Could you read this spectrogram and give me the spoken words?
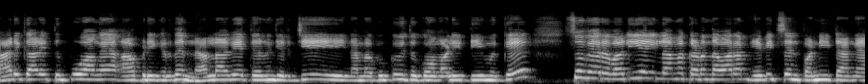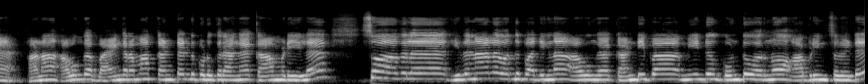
காரி காரி துப்புவாங்க அப்படிங்கிறது நல்லாவே தெரிஞ்சிருச்சு நம்ம குக்கு வித்து கோமாளி டீமுக்கு. ஸோ வேற வழியே இல்லாம கடந்த வாரம் எவிக்ஷன் பண்ணிட்டாங்க. ஆனா அவங்க பயங்கரமா கண்டென்ட் கொடுக்குறாங்க காமெடியில. ஸோ அதில் இதனால வந்து பாத்தீங்கன்னா அவங்க கண்டிப்பா மீண்டும் கொண்டு வரணும் அப்படின்னு சொல்லிட்டு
